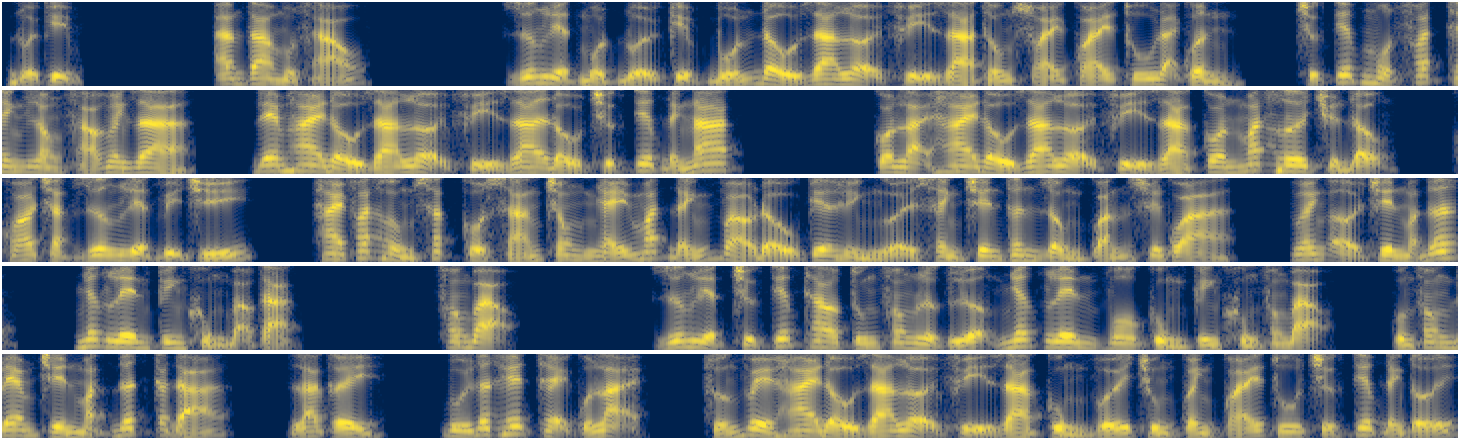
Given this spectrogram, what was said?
Đội kịp. An ta một pháo dương liệt một đuổi kịp bốn đầu ra lợi phỉ ra thống xoáy quái thú đại quân, trực tiếp một phát thanh long pháo vanh ra, đem hai đầu ra lợi phỉ ra đầu trực tiếp đánh nát. Còn lại hai đầu ra lợi phỉ ra con mắt hơi chuyển động, khóa chặt dương liệt vị trí, hai phát hồng sắc cột sáng trong nháy mắt đánh vào đầu kia hình người xanh trên thân rồng quán xuyên qua oanh ở trên mặt đất, nhấc lên kinh khủng bạo tạc. Phong bạo. Dương liệt trực tiếp thao túng phong lực lượng nhấc lên vô cùng kinh khủng phong bạo cùng phong đem trên mặt đất cắt đá, lá cây bùi đất hết thể cuốn lại, hướng về hai đầu ra lợi phỉ ra cùng với chung quanh quái thú trực tiếp đánh tới.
